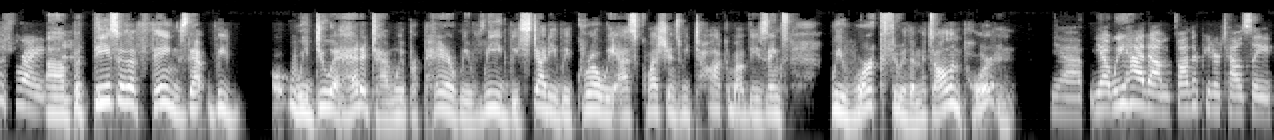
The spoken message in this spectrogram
right. Uh, but these are the things that we we do ahead of time. We prepare, we read, we study, we grow, we ask questions, we talk about these things, we work through them. It's all important. Yeah. Yeah. We had um, Father Peter Towsley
